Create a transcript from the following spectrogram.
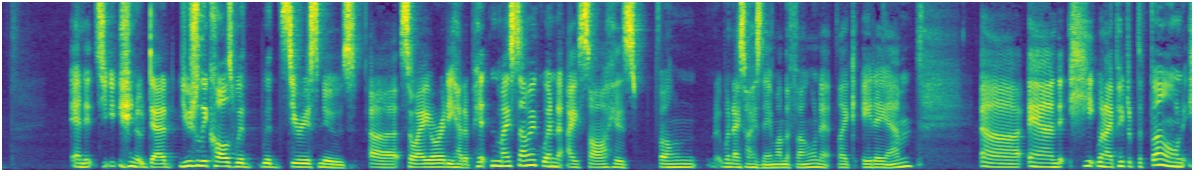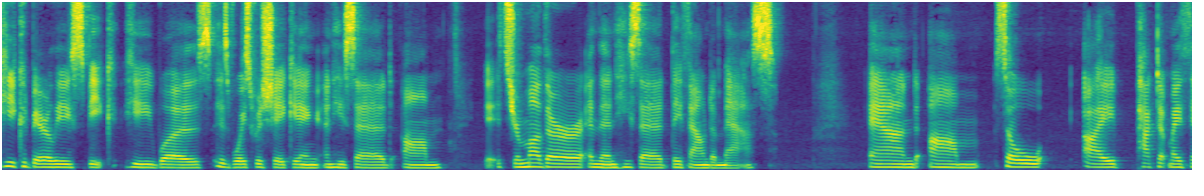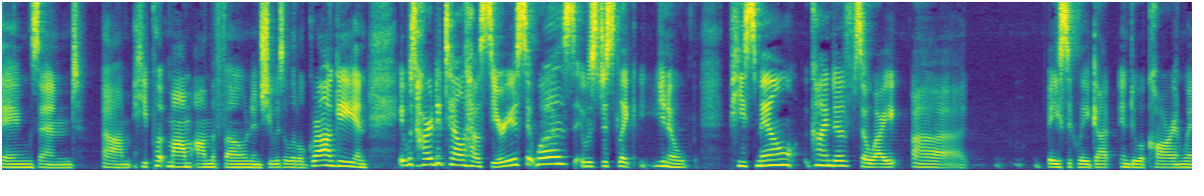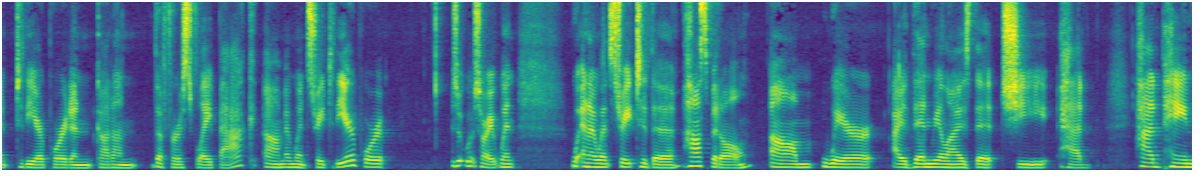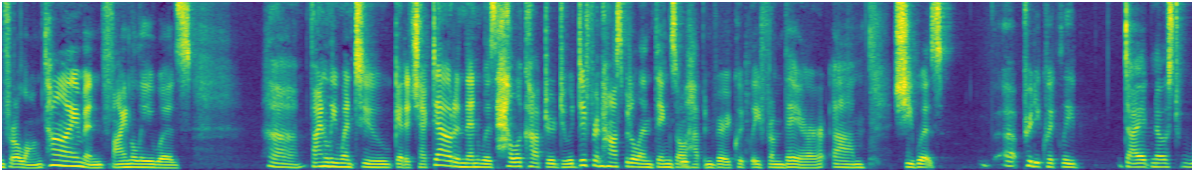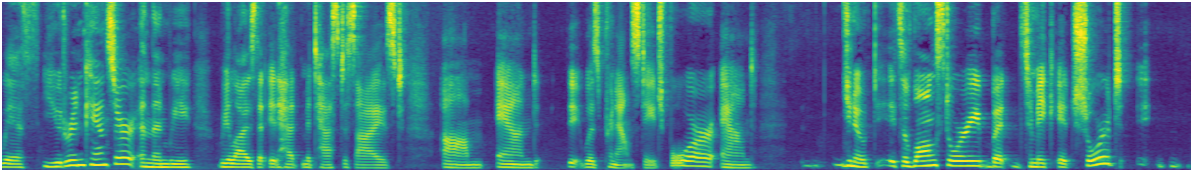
and it's you know dad usually calls with with serious news. Uh, so i already had a pit in my stomach when i saw his phone when i saw his name on the phone at like 8 a.m uh, and he when i picked up the phone he could barely speak. He was his voice was shaking and he said um, it's your mother. And then he said they found a mass. And um, so i packed up my things and um, he put mom on the phone and she was a little groggy. And it was hard to tell how serious it was. It was just like you know piecemeal kind of. So i uh, basically got into a car and went to the airport and got on the first flight back um, and went straight to the airport sorry went and i went straight to the hospital um, where i then realized that she had had pain for a long time and finally was uh, finally went to get it checked out and then was helicoptered to a different hospital and things all happened very quickly from there. Um, she was uh, pretty quickly diagnosed with uterine cancer and then we realized that it had metastasized um, and it was pronounced stage four and you know, it's a long story, but to make it short,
